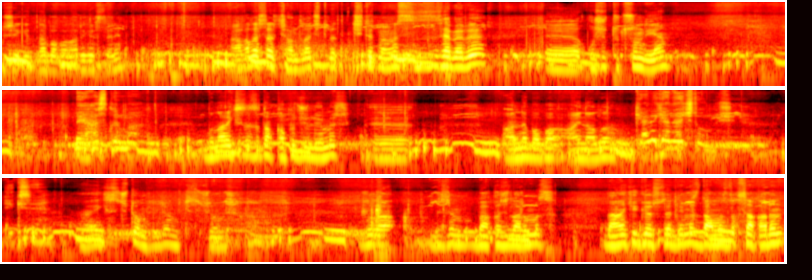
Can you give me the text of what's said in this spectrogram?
Bu şekilde babaları göstereyim. Arkadaşlar çandıra çit- çitletmemiz sebebi e, kuşu tutsun diye. Beyaz kırma. Bunlar ikisi zaten kapıcılığımız. E, anne baba aynalı. Kendi kendine çıt olmuş. İkisi. Ha, ikisi çift olmuş biliyorum ikisi çift olmuş. Bu da bizim bakıcılarımız. Daha önce gösterdiğimiz damızlık sakarın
